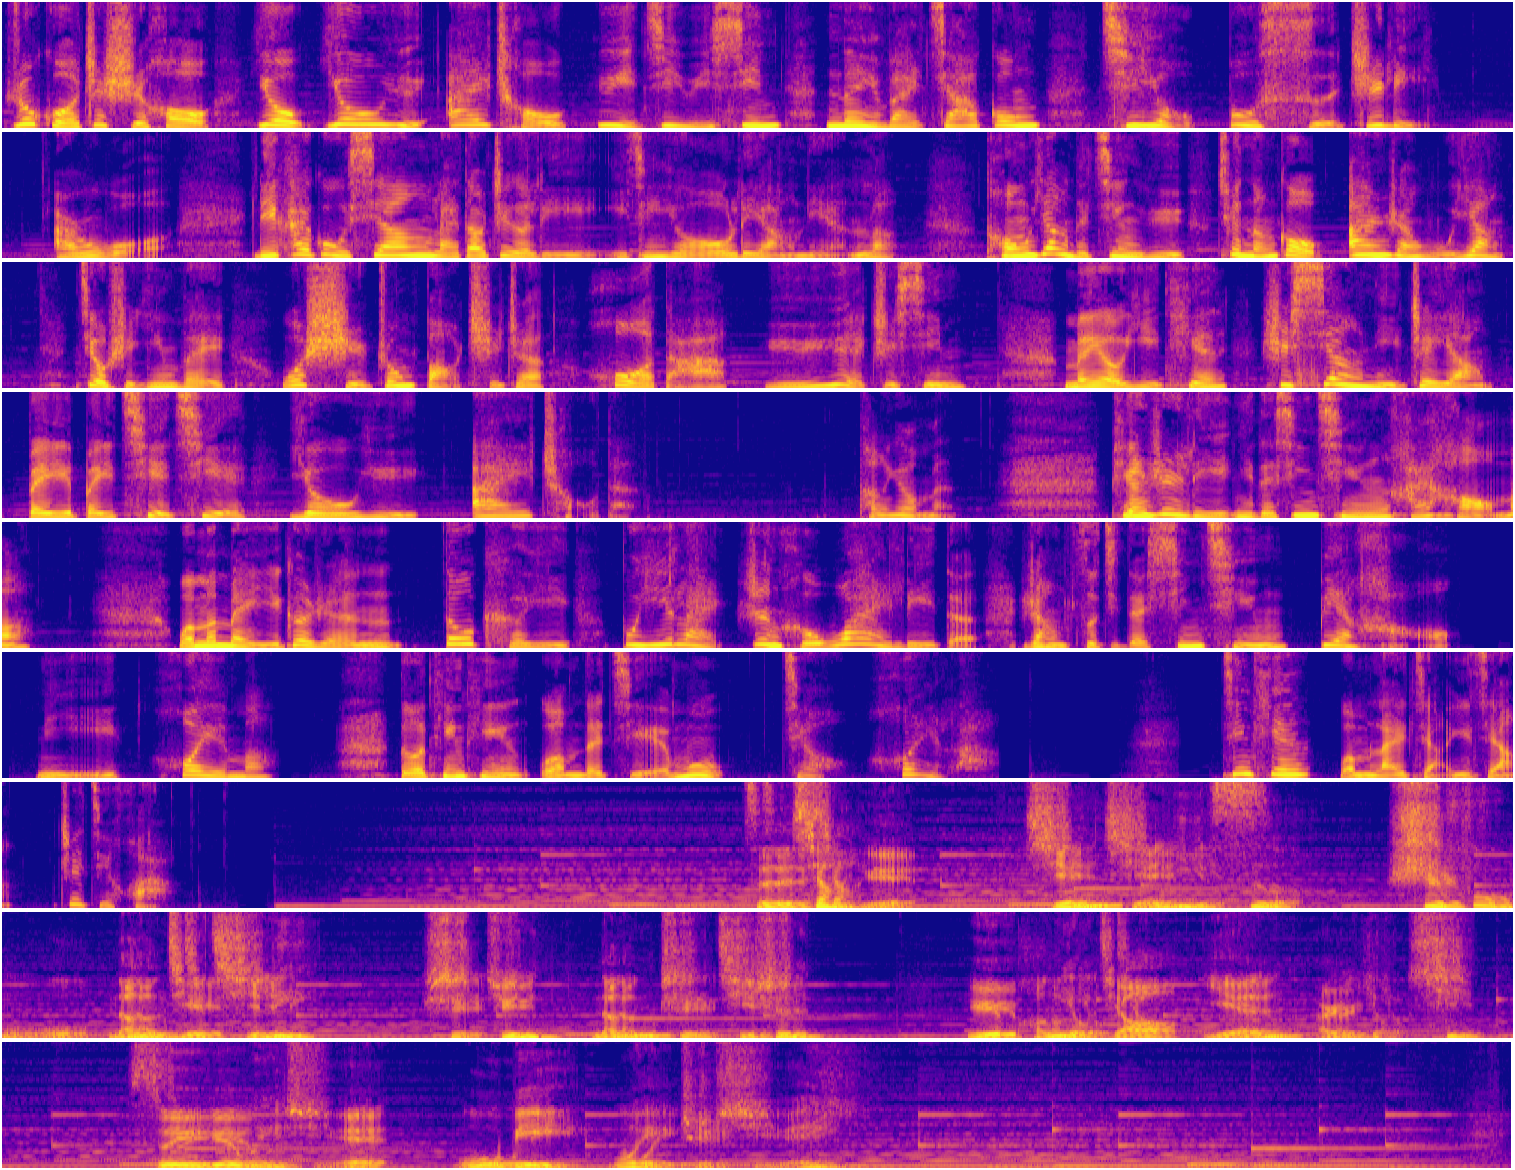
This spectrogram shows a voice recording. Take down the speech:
如果这时候又忧郁哀愁郁积于心，内外夹攻，岂有不死之理？而我离开故乡来到这里已经有两年了，同样的境遇却能够安然无恙。就是因为我始终保持着豁达愉悦之心，没有一天是像你这样悲悲切切、忧郁哀愁的。朋友们，平日里你的心情还好吗？我们每一个人都可以不依赖任何外力的让自己的心情变好，你会吗？多听听我们的节目就会了。今天我们来讲一讲这句话。子夏曰：“贤贤易色，事父母能竭其力，事君能治其身。与朋友交，言而有信。虽曰未学，吾必谓之学矣。”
